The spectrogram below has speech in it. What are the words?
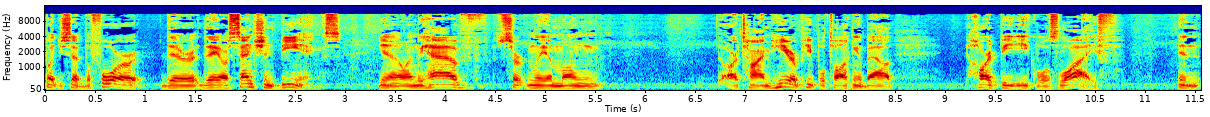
what you said before, they're they are sentient beings, you know, and we have certainly among our time here people talking about heartbeat equals life in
